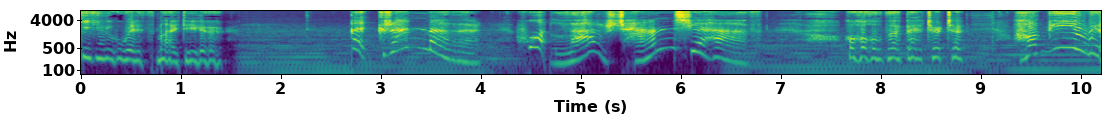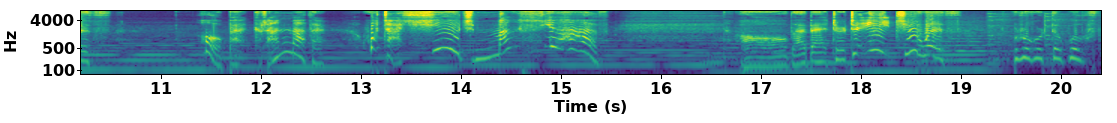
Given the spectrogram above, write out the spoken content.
you with, my dear. But, grandmother, what large hands you have! All the better to hug you with. Oh, but, grandmother, what a huge mouth you have! All the better to eat you with, roared the wolf,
